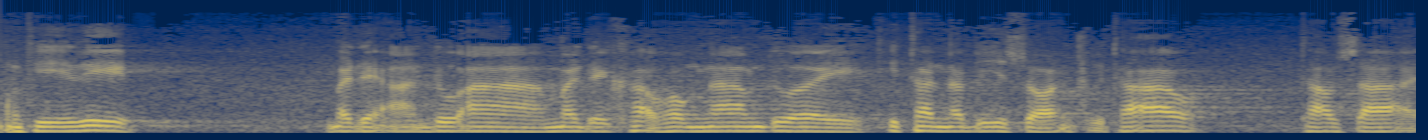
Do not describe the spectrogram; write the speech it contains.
บางทีรีบ ไม่ได้อ่านดูอา ไม่ได้เข้าห้องน้ำด้วย ที่ท่านนาบีสอนคือเท้า เท้าซ้าย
